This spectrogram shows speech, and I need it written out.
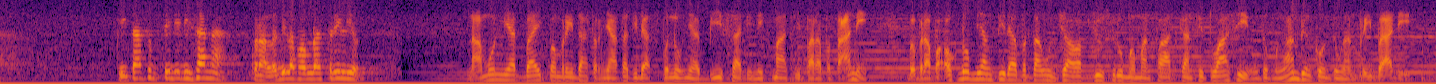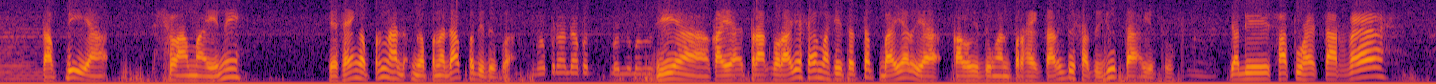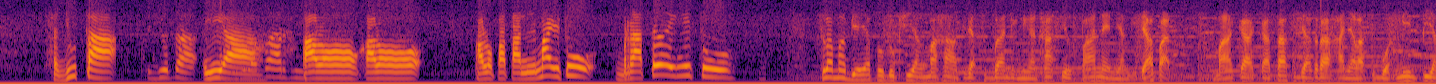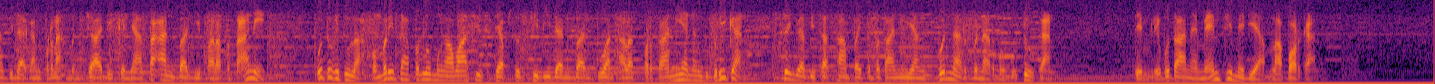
Kita subsidi di sana, kurang lebih 18 triliun. Namun niat baik pemerintah ternyata tidak sepenuhnya bisa dinikmati para petani. Beberapa oknum yang tidak bertanggung jawab justru memanfaatkan situasi untuk mengambil keuntungan pribadi. Tapi ya selama ini ya saya nggak pernah nggak pernah dapat itu pak. Nggak pernah dapat bantuan Iya kayak traktor aja saya masih tetap bayar ya kalau hitungan per hektar itu satu juta gitu. Hmm. Jadi satu hektar teh sejuta. Sejuta. Iya. Kalau kalau kalau petani mah itu beratnya itu. Selama biaya produksi yang mahal tidak sebanding dengan hasil panen yang didapat, maka kata sejahtera hanyalah sebuah mimpi yang tidak akan pernah menjadi kenyataan bagi para petani. Untuk itulah pemerintah perlu mengawasi setiap subsidi dan bantuan alat pertanian yang diberikan sehingga bisa sampai ke petani yang benar-benar membutuhkan. Tim Liputan MNC Media melaporkan.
